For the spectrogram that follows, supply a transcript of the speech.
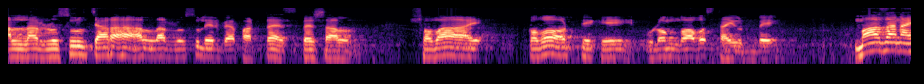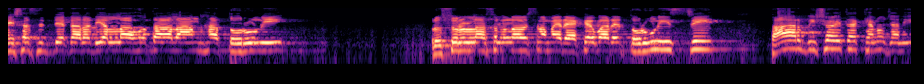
আল্লাহর রসুল চারা আল্লাহর রসুলের ব্যাপারটা স্পেশাল সবাই কবর থেকে উলঙ্গ অবস্থায় উঠবে। মা জান আয়েশা সিদ্দিকা রাদিয়াল্লাহু তাআলা আনহা তরুণী রসুল্লাহ সাল্লাহ ইসলামের একেবারে তরুণী স্ত্রী, তার বিষয়টা কেন জানি?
